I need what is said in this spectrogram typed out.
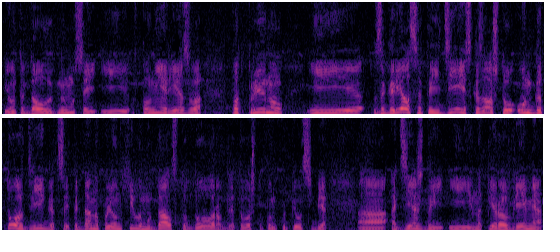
И он тогда улыбнулся и вполне резво подпрыгнул и загорелся этой идеей, сказал, что он готов двигаться. И тогда Наполеон Хилл ему дал 100 долларов для того, чтобы он купил себе э, одежды и на первое время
